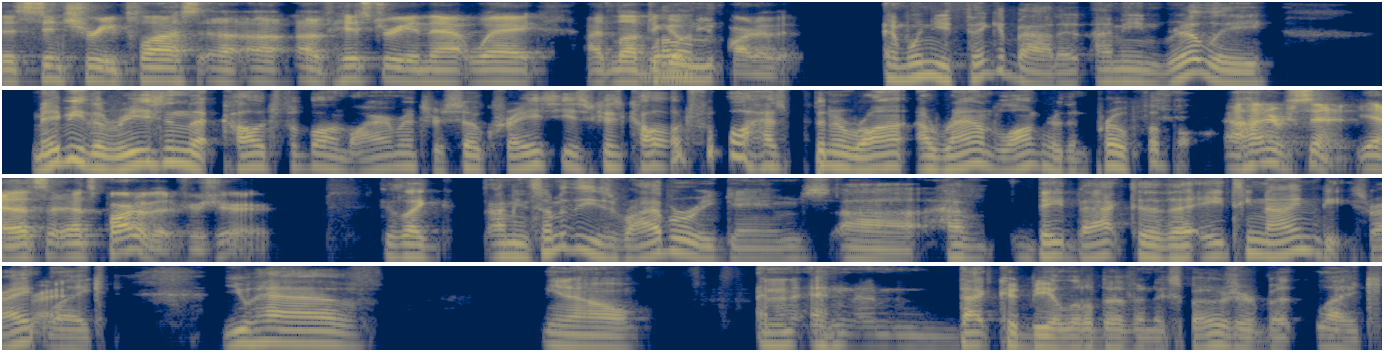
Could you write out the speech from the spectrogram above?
the century plus uh, uh, of history in that way. I'd love to Well, go be part of it. And when you think about it, I mean, really, maybe the reason that college football environments are so crazy is because college football has been around, around longer than pro football. A hundred percent. Yeah, that's that's part of it for sure. Because, like, I mean, some of these rivalry games uh, have date back to the 1890s, right? Right. Like, you have, you know, and, and and that could be a little bit of an exposure, but like,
